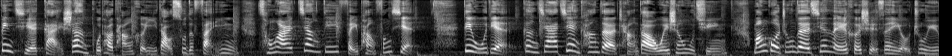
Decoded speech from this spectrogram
并且改善葡萄糖和胰岛素的反应，从而降低肥胖风险。第五点，更加健康的肠道微生物群。芒果中的纤维和水分有助于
